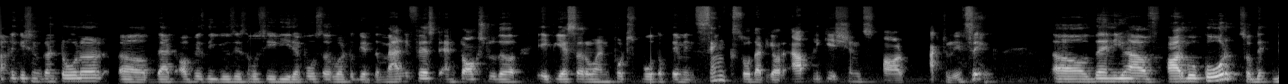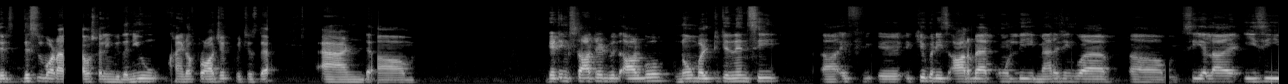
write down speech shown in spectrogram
application controller uh, that obviously uses OCD repo server to get the manifest and talks to the API server and puts both of them in sync so that your applications are actually in sync. Uh, then you have Argo Core. So th this, this is what I was telling you, the new kind of project which is there. And um, getting started with Argo, no multi-tenancy. Uh, if uh, Kubernetes RBAC only managing via um, CLI, easy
